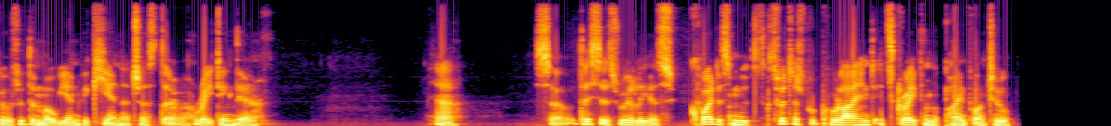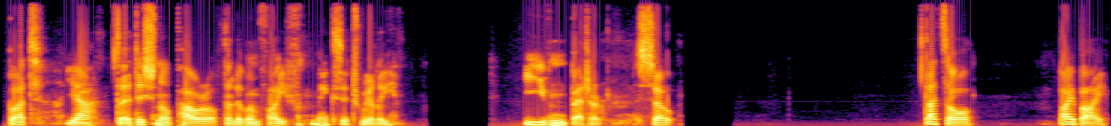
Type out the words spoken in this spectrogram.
go to the Mobian wiki and adjust the rating there. Yeah. So this is really a, quite a smooth Twitter client. It's great on the PinePhone too. But yeah, the additional power of the Librem 5 makes it really even better. So that's all. Bye bye.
